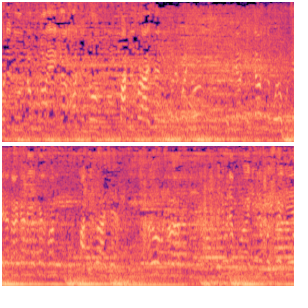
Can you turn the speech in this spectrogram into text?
অতি গুৰুত্বপূৰ্ণ এই খেলখন কিন্তু বাতিল কৰা হৈছে নিশ্চয় এতিয়া এতিয়াও কিন্তু বৰষুণ দি আছে তাৰ কাৰণে এই খেলখন বাতিল কৰা হৈছে। আৰু ইতিমধ্যে ইতিমধ্যে কৈছোঁৱেই যে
